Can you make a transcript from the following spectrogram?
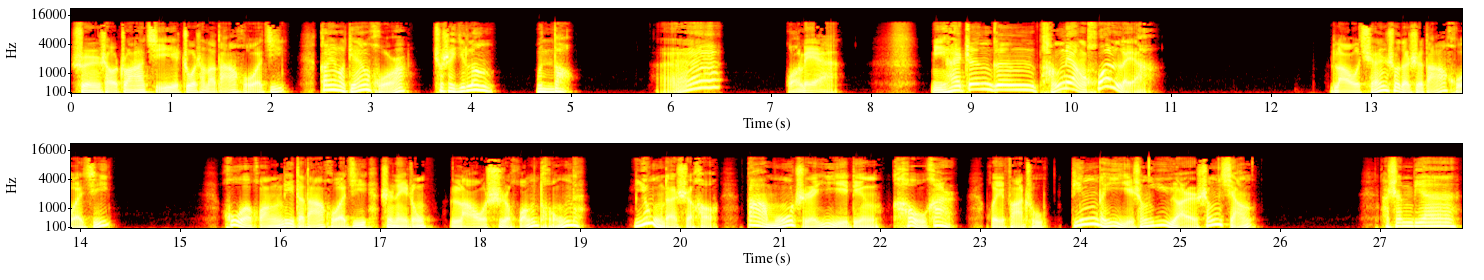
顺手抓起桌上的打火机，刚要点火，却是一愣，问道：“哎，广烈，你还真跟彭亮换了呀？”老全说的是打火机，霍广利的打火机是那种老式黄铜的。用的时候，大拇指一顶扣盖会发出“叮”的一声悦耳声响。他身边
